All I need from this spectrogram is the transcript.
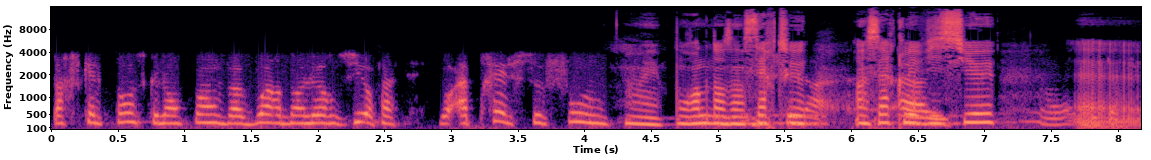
parce qu'elles pensent que l'enfant va voir dans leurs yeux. Enfin, Bon, après, elles se font. Ouais, on rentre dans un cercle, un cercle ah vicieux euh,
